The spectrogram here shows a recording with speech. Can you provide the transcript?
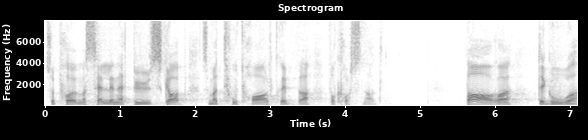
så prøver vi å selge inn et budskap som er totalt ribba for kostnad. Bare det gode.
